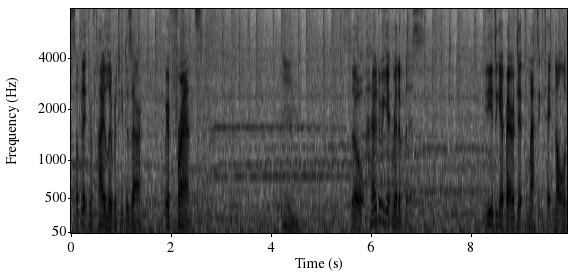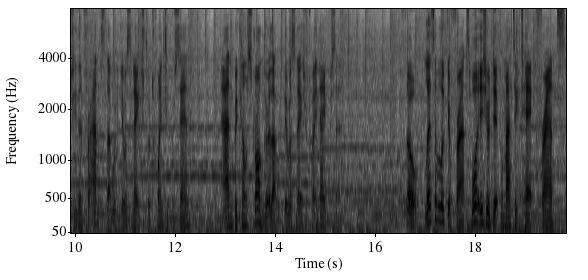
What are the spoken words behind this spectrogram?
subject of high liberty desire. We have France. Hmm. So, how do we get rid of this? We need to get better diplomatic technology than France. That would give us an extra 20%. And become stronger. That would give us an extra 29%. So, let's have a look at France. What is your diplomatic tech, France?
